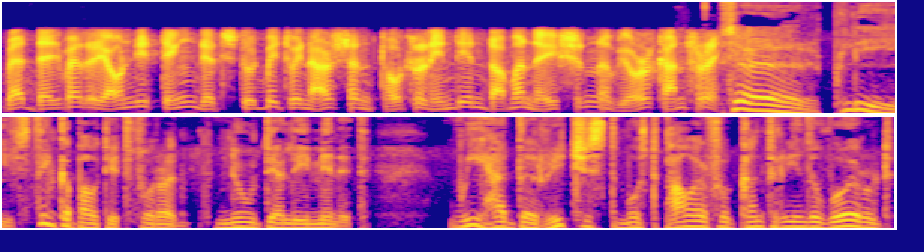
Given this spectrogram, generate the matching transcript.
But they were the only thing that stood between us and total Indian domination of your country. Sir, please think about it for a New Delhi minute. We had the richest, most powerful country in the world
